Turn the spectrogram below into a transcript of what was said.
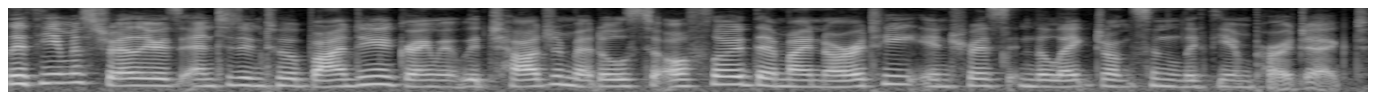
Lithium Australia has entered into a binding agreement with Charger Metals to offload their minority interest in the Lake Johnson lithium project.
